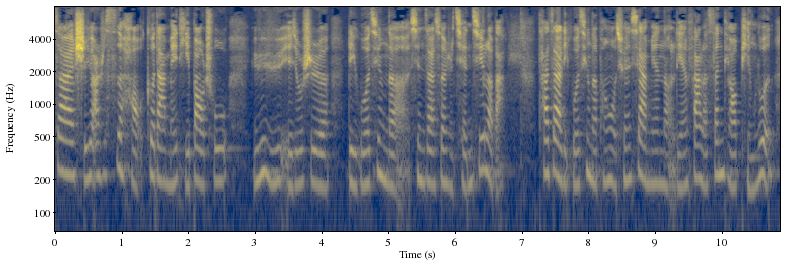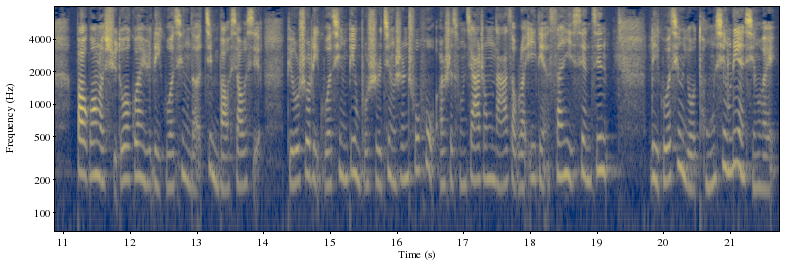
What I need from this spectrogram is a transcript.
在十月二十四号，各大媒体爆出俞渝，也就是李国庆的现在算是前妻了吧。他在李国庆的朋友圈下面呢，连发了三条评论，曝光了许多关于李国庆的劲爆消息。比如说，李国庆并不是净身出户，而是从家中拿走了一点三亿现金。李国庆有同性恋行为。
